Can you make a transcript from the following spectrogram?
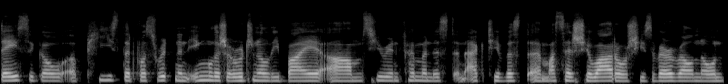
days ago a piece that was written in English originally by um, Syrian feminist and activist uh, Marcell Shehwaro. She's a very well-known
